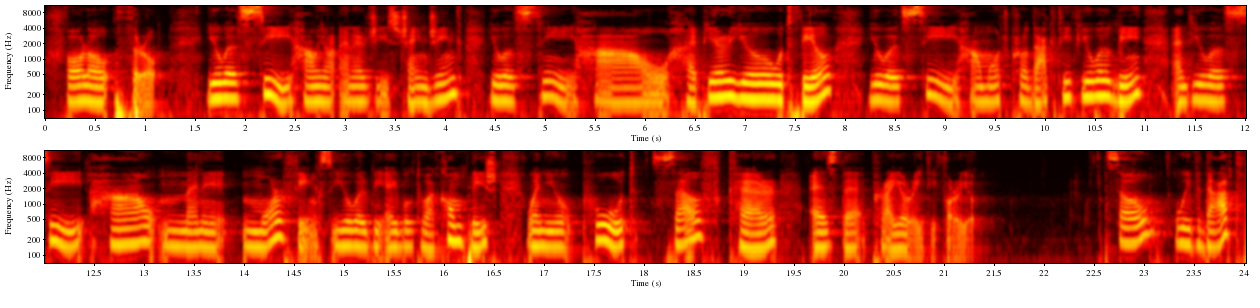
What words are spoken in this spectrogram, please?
follow through you will see how your energy is changing. You will see how happier you would feel. You will see how much productive you will be and you will see how many more things you will be able to accomplish when you put self care as the priority for you. So, with that,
